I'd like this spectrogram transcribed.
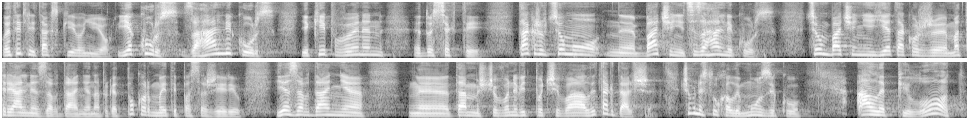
Летить літак з Києва в Нью-Йорк. Є курс, загальний курс, який повинен е, досягти. Також в цьому е, баченні це загальний курс. В цьому баченні є також е, матеріальне завдання, наприклад, покормити пасажирів. Є завдання там, щоб вони відпочивали і так далі. Щоб вони слухали музику. Але пілот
